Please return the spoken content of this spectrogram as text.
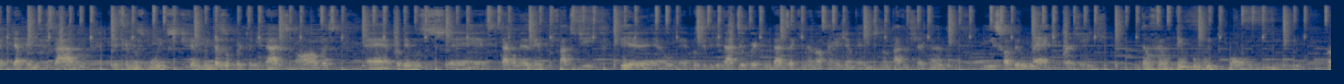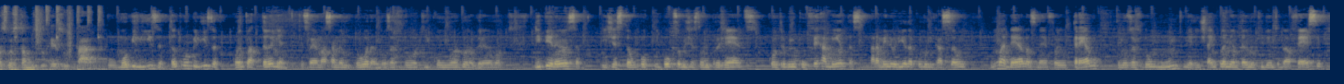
De aprendizado, crescemos muito, tivemos muitas oportunidades novas. É, podemos é, citar como exemplo o fato de ter é, é possibilidades e oportunidades aqui na nossa região que a gente não estava enxergando e isso abriu um leque para a gente. Então foi um tempo muito bom e nós gostamos do resultado. O Mobiliza, tanto Mobiliza quanto a Tânia, que foi a nossa mentora, nos ajudou aqui com o organograma, liderança e gestão, um pouco, um pouco sobre gestão de projetos, contribuiu com ferramentas para a melhoria da comunicação. Uma delas né, foi o Trello, que nos ajudou muito e a gente está implementando aqui dentro da FES.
